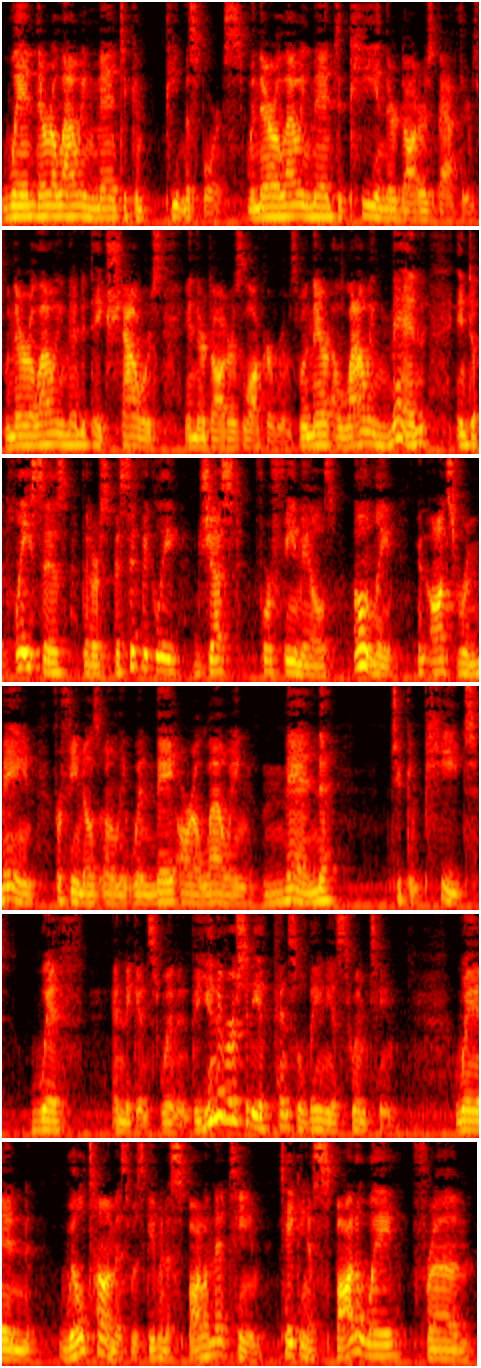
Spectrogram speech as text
when they're allowing men to compete in the sports, when they're allowing men to pee in their daughters' bathrooms, when they're allowing men to take showers in their daughters' locker rooms, when they're allowing men into places that are specifically just for females only and ought to remain for females only, when they are allowing men to compete with and against women. The University of Pennsylvania swim team, when Will Thomas was given a spot on that team, taking a spot away from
